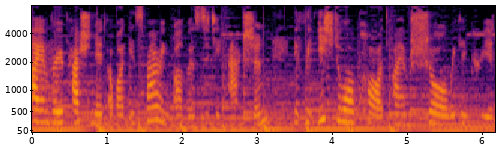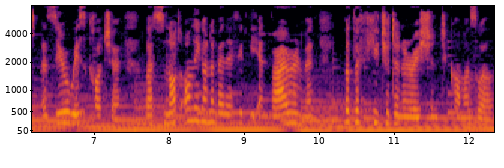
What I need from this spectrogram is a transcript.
I am very passionate about inspiring others to take action. If we each do our part, I am sure we can create a zero waste culture that's not only going to benefit the environment, but the future generation to come as well.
